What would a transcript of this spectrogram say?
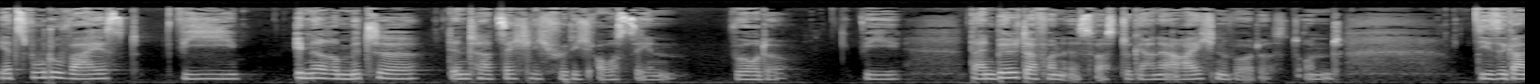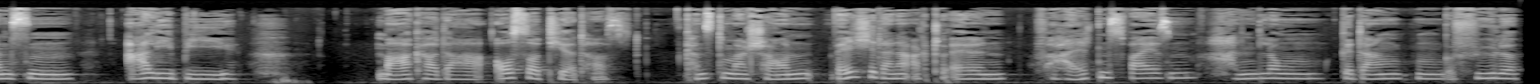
Jetzt, wo du weißt, wie innere Mitte denn tatsächlich für dich aussehen würde, wie dein Bild davon ist, was du gerne erreichen würdest und diese ganzen Alibi-Marker da aussortiert hast, kannst du mal schauen, welche deiner aktuellen Verhaltensweisen, Handlungen, Gedanken, Gefühle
